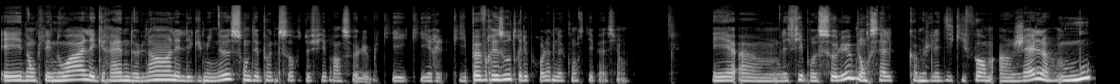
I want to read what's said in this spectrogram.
Et donc, les noix, les graines de lin, les légumineuses sont des bonnes sources de fibres insolubles qui, peuvent résoudre les problèmes de constipation. Et euh, les fibres solubles, donc celles, comme je l'ai dit, qui forment un gel mou,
